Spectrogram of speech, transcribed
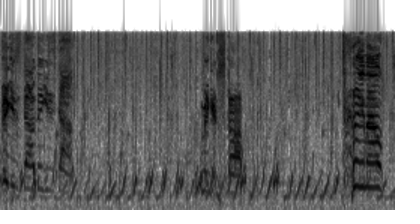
Make it stop! Make it stop! Make it stop! Time out!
